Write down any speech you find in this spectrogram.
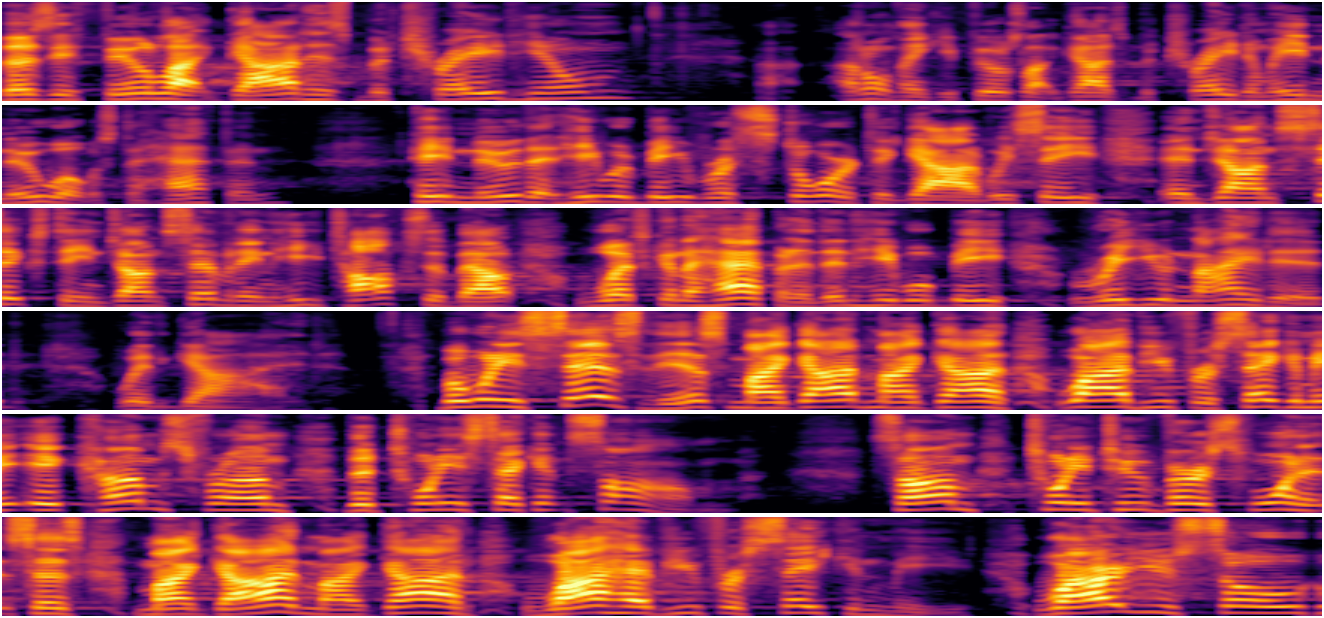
Does he feel like God has betrayed him? I don't think he feels like God's betrayed him. He knew what was to happen. He knew that he would be restored to God. We see in John 16, John 17, he talks about what's going to happen, and then he will be reunited with God. But when he says this, my God, my God, why have you forsaken me? It comes from the 22nd Psalm. Psalm 22, verse 1, it says, My God, my God, why have you forsaken me? Why are you so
